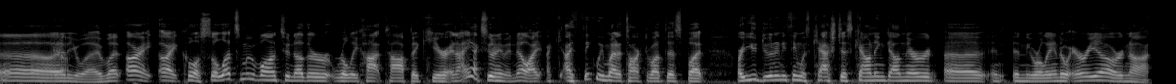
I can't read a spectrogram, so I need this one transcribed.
Uh, yeah. Anyway, but all right, all right, cool. So let's move on to another really hot topic here. And I actually don't even know. I I, I think we might have talked about this, but are you doing anything with cash discounting down there uh, in, in the Orlando area or not?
